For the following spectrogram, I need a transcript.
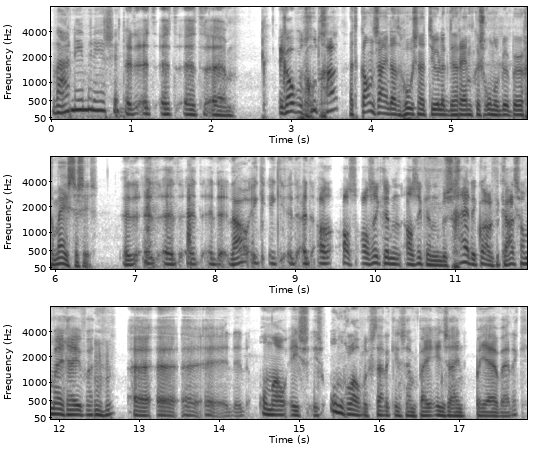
waarnemer neerzetten. Het, het, het, het, ehm, ik hoop dat het goed gaat. Het kan zijn dat Hoes natuurlijk de Remkes onder de burgemeesters is. Het, het, het, het, het- nou, ik, ik, als, als, ik een, als ik een bescheiden kwalificatie zou meegeven. Mhm. eh, eh, eh, eh, Onno is, is ongelooflijk sterk in zijn, in zijn PR-werk.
